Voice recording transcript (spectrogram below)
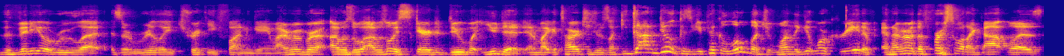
the video roulette is a really tricky fun game i remember i was i was always scared to do what you did and my guitar teacher was like you got to do it because if you pick a low budget one they get more creative and i remember the first one i got was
